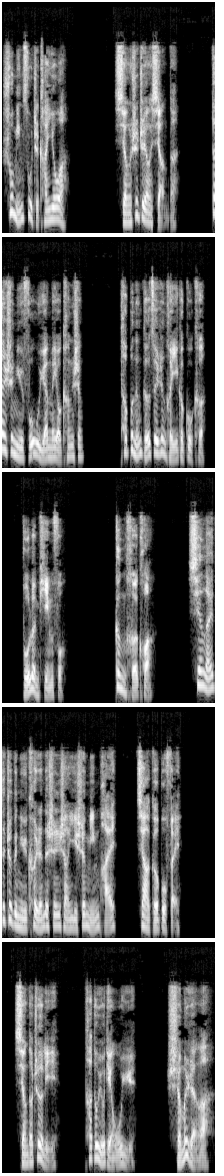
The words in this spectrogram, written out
说明素质堪忧啊！想是这样想的。但是女服务员没有吭声，她不能得罪任何一个顾客，不论贫富。更何况，先来的这个女客人的身上一身名牌，价格不菲。想到这里，他都有点无语。什么人啊？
